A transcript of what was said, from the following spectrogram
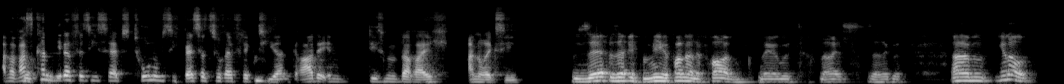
Aber was ja. kann jeder für sich selbst tun, um sich besser zu reflektieren, gerade in diesem Bereich Anorexie? Sehr, sehr, mir gefallen deine Fragen. Mega gut. Nice. Sehr, sehr gut. Ähm, genau.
